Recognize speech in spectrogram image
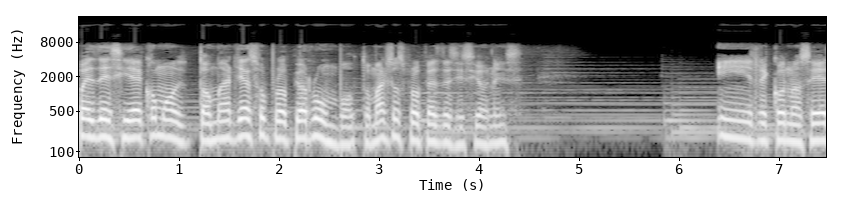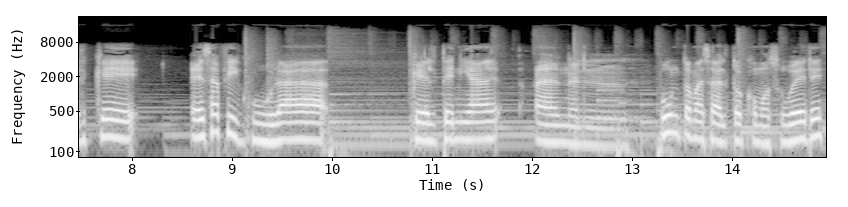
pues decide como tomar ya su propio rumbo, tomar sus propias decisiones y reconocer que esa figura que él tenía en el punto más alto como su héroe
